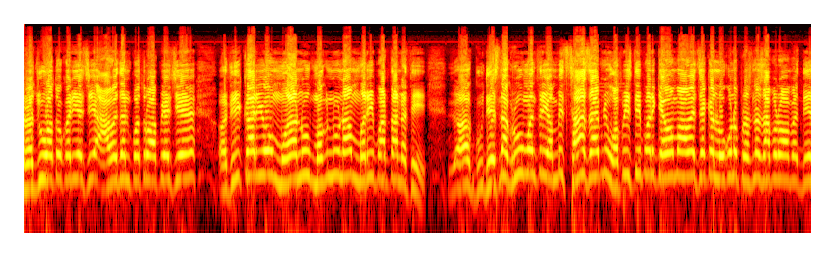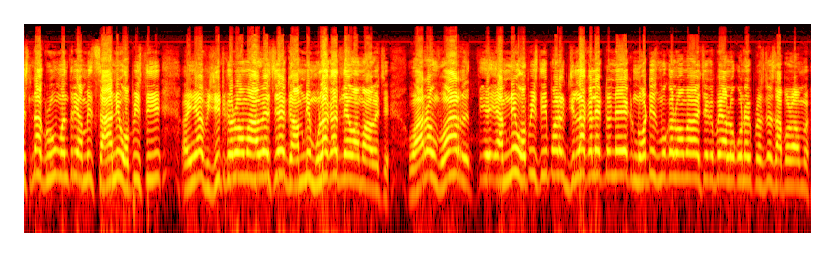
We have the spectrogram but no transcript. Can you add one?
રજૂઆતો કરીએ છીએ આવેદનપત્રો આપીએ છીએ. અધિકારીઓ માનું મગનું નામ મરી પાડતા નથી. દેશના ગૃહમંત્રી અમિત શાહ સાહેબની ઓફિસથી પણ કહેવામાં આવે છે કે લોકોનો પ્રશ્ન સાંભળવામાં આવે. દેશના ગૃહમંત્રી અમિત શાહની ઓફિસથી અહીંયા વિઝિટ કરવામાં આવે છે. ગામની મુલાકાત લેવામાં આવે છે. વારંવાર એમની ઓફિસથી પણ જિલ્લા કલેક્ટરને એક નોટિસ મોકલવામાં આવે છે કે ભાઈ આ લોકોને પ્રશ્ન સાંભળવામાં.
